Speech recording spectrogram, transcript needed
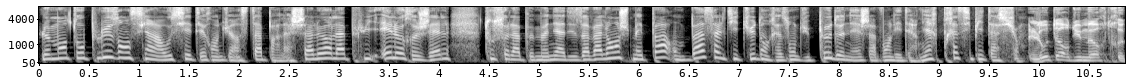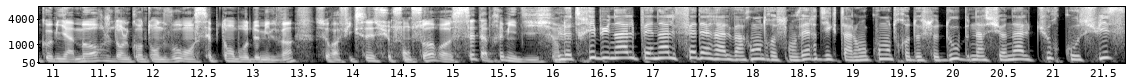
Le manteau plus ancien a aussi été rendu instable par la chaleur, la pluie et le regel. Tout cela peut mener à des avalanches, mais pas en basse altitude en raison du peu de neige avant les dernières précipitations. L'auteur du meurtre commis à Morges dans le canton de Vaud en septembre 2020 sera fixé sur son sort cet après-midi. Le tribunal pénal fédéral va rendre son verdict à l'encontre de ce double national turco-suisse.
